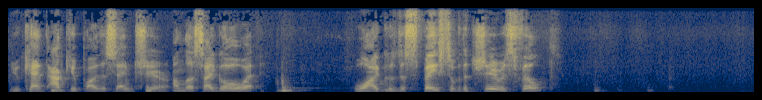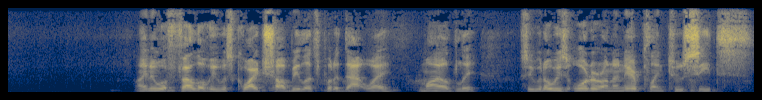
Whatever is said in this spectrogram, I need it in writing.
you can't occupy the same chair unless I go away. Why? Because the space of the chair is filled. I knew a fellow, he was quite chubby, let's put it that way, mildly. So he would always order on an airplane two seats.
